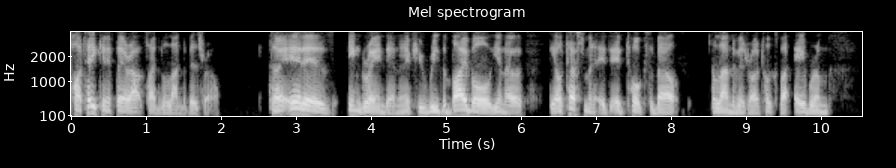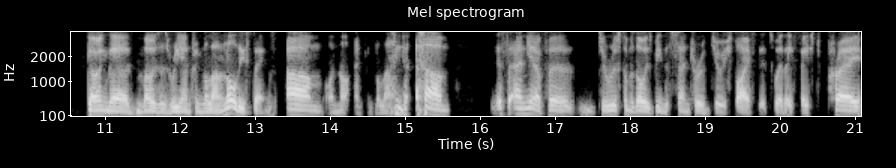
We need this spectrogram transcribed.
partake in if they are outside of the land of Israel. So it is ingrained in. And if you read the Bible, you know, the Old Testament, it, it talks about the land of Israel. It talks about Abram going there, Moses re-entering the land, and all these things. Um, or not entering the land. Um, and you know, for Jerusalem has always been the center of Jewish life. It's where they faced prey.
